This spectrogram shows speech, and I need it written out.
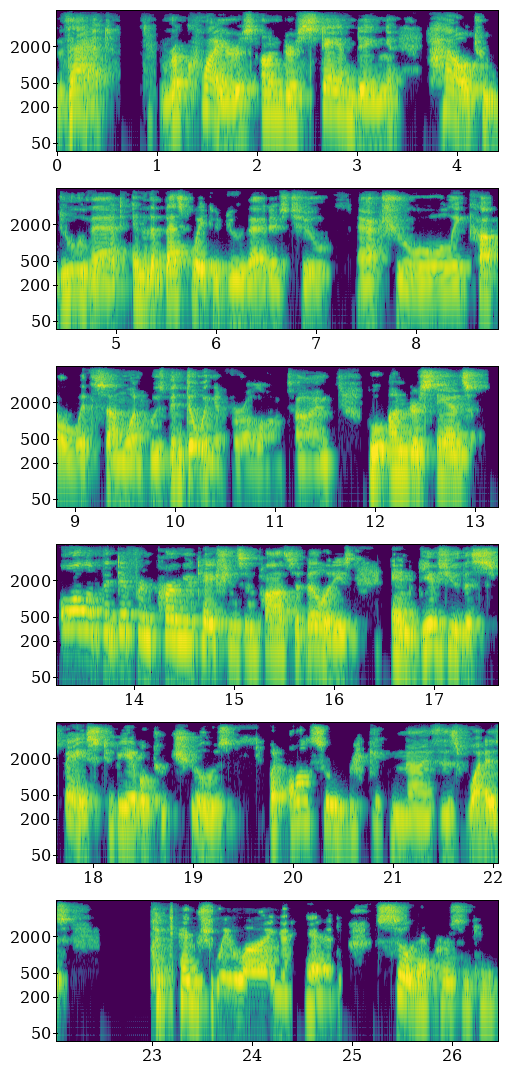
That requires understanding how to do that, and the best way to do that is to actually couple with someone who's been doing it for a long time, who understands all of the different permutations and possibilities, and gives you the space to be able to choose, but also recognizes what is potentially lying ahead so that person can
